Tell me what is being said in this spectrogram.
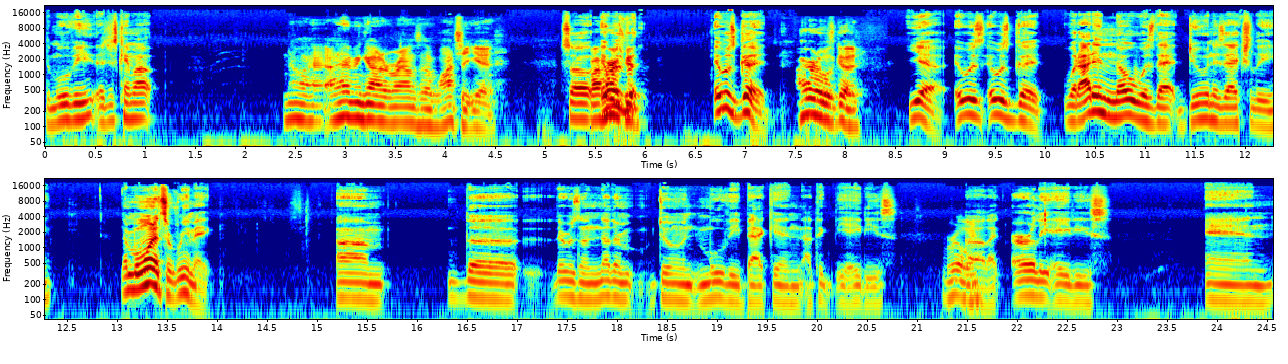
The movie that just came out. No, I, I haven't gotten around to watch it yet. So it was it was good. I heard it was good. Yeah, it was it was good. What I didn't know was that Dune is actually number one. It's a remake. Um, the there was another Dune movie back in I think the eighties, Really? uh, like early eighties, and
